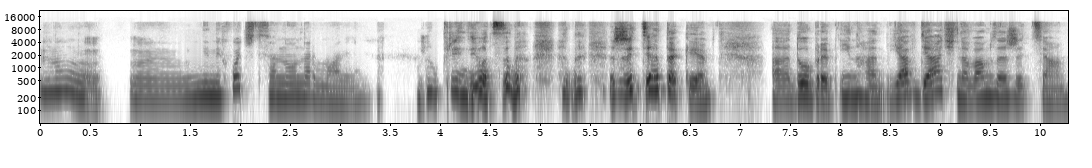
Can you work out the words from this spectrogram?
Ну, е, мені не хочеться, але нормально. Ну, придеться, да? Життя таке. Добре, Інга, я вдячна вам за життя.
